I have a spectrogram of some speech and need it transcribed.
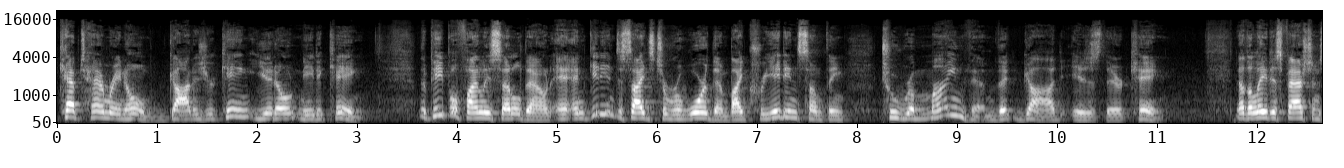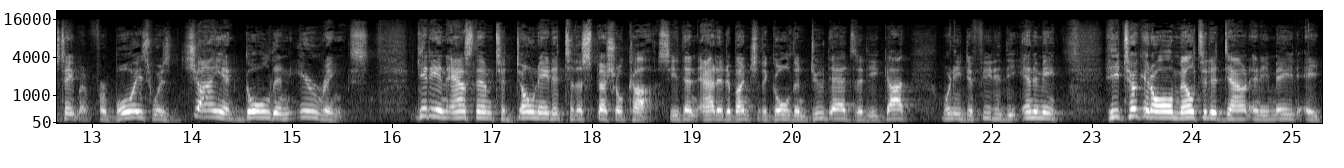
kept hammering home God is your king, you don't need a king. The people finally settle down, and Gideon decides to reward them by creating something to remind them that God is their king. Now, the latest fashion statement for boys was giant golden earrings. Gideon asked them to donate it to the special cause. He then added a bunch of the golden doodads that he got when he defeated the enemy. He took it all, melted it down, and he made a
